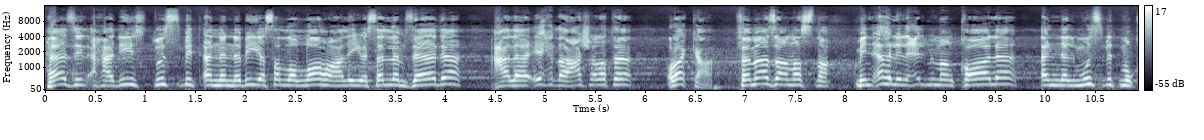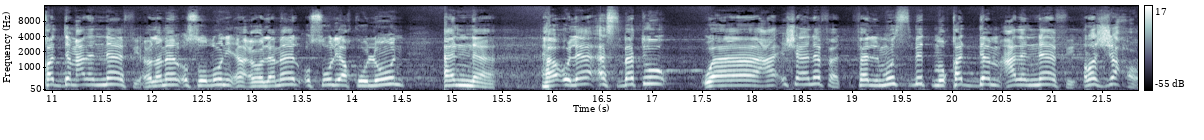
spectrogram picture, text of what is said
هذه الأحاديث تثبت أن النبي صلى الله عليه وسلم زاد على إحدى عشرة ركعة. فماذا نصنع؟ من أهل العلم من قال أن المثبت مقدم على النافي. علماء الأصول, علماء الأصول يقولون أن هؤلاء أثبتوا وعائشة نفت فالمثبت مقدم على النافي. رجحوا.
